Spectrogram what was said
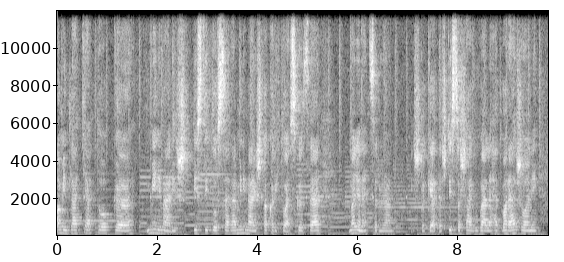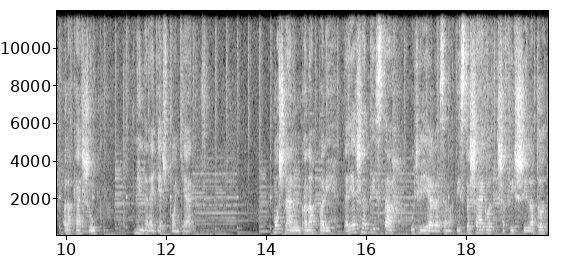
Amint látjátok, minimális tisztítószerrel, minimális takarítóeszközzel nagyon egyszerűen és tökéletes tisztaságúvá lehet varázsolni a lakásunk minden egyes pontját. Most nálunk a nappali teljesen tiszta, úgyhogy élvezem a tisztaságot és a friss illatot,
